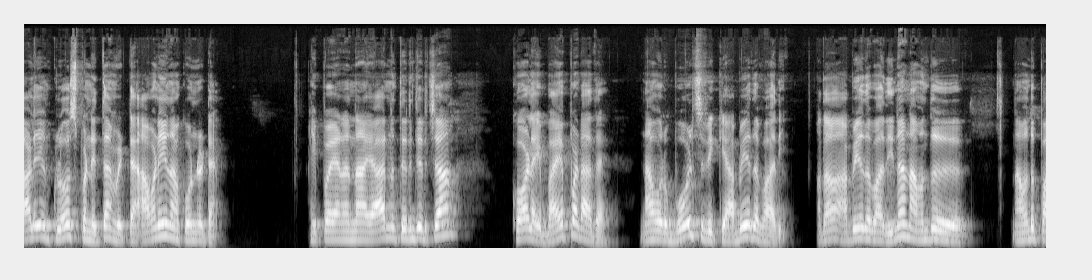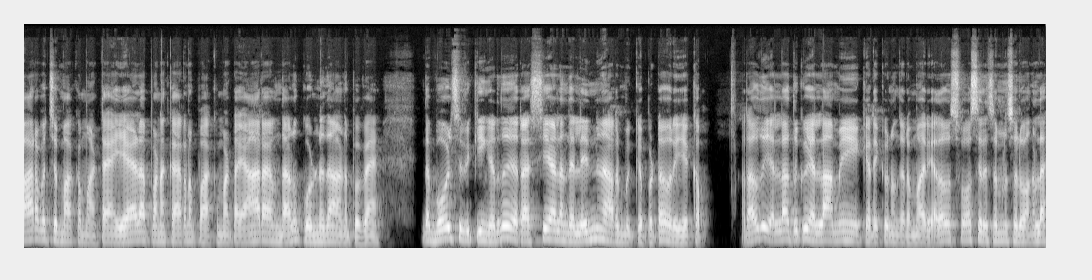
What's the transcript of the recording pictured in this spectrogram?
ஆளையும் க்ளோஸ் பண்ணி தான் விட்டேன். அவனையும் நான் கொண்டுட்டேன் இப்போ என்ன நான் யாருன்னு தெரிஞ்சிருச்சா? கோழை. பயப்படாத. நான் ஒரு போல்ஸ் விக்கி அபேதவாதி. அதாவது அபேதவாதினா நான் வந்து நான் வந்து பாரபட்சம் பார்க்க மாட்டேன். ஏழை பணக்காரனை பார்க்க மாட்டேன். யாராக இருந்தாலும் கொண்டு தான் அனுப்புவேன். இந்த போல்ஸ் விக்கிங்கிறது ரஷ்யாவில் இந்த லெனின் ஆரம்பிக்கப்பட்ட ஒரு இயக்கம். அதாவது எல்லாத்துக்கும் எல்லாமே கிடைக்கணுங்கிற மாதிரி அதாவது சோசியலிசம்னு சொல்லுவாங்கள்ல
